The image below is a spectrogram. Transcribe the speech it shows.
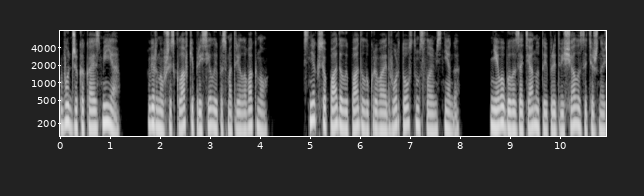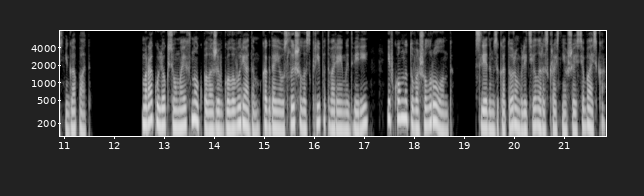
Вот же какая змея. Вернувшись к лавке, присела и посмотрела в окно. Снег все падал и падал, укрывая двор толстым слоем снега. Небо было затянуто и предвещало затяжной снегопад. Мрак улегся у моих ног, положив голову рядом, когда я услышала скрип отворяемой двери, и в комнату вошел Роланд, следом за которым влетела раскрасневшаяся Баська.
